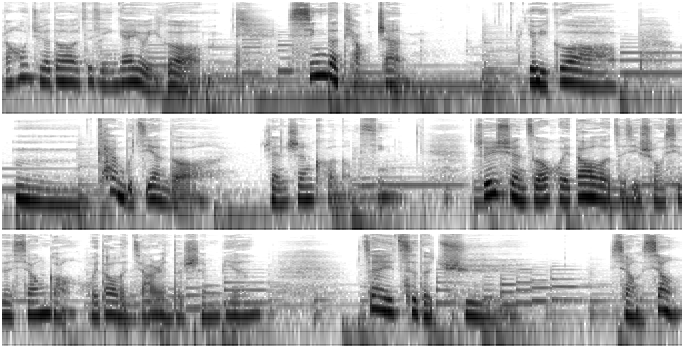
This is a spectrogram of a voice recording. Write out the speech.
然后觉得自己应该有一个新的挑战，有一个嗯看不见的人生可能性，所以选择回到了自己熟悉的香港，回到了家人的身边。再一次的去想象，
